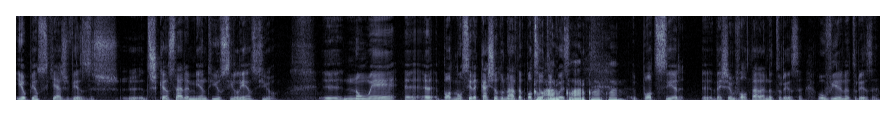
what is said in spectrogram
eu penso que às vezes descansar a mente e o silêncio não é pode não ser a caixa do nada, pode claro, ser outra coisa. Claro, claro, claro. Pode ser, deixem-me voltar à natureza, ouvir a natureza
